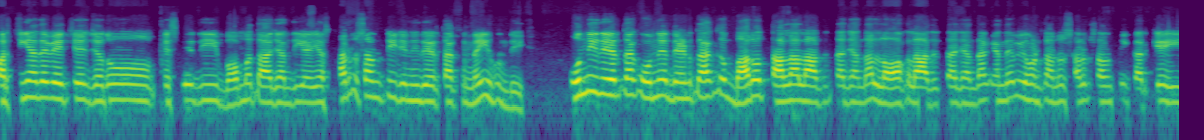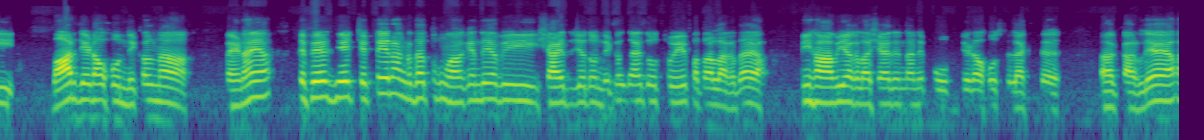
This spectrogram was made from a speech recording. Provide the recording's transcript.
ਪਰਚੀਆਂ ਦੇ ਵਿੱਚ ਜਦੋਂ ਕਿਸੇ ਦੀ ਬਹੁਮਤ ਆ ਜਾਂਦੀ ਹੈ ਜਾਂ ਸਰਬਸੰਮਤੀ ਜਿੰਨੀ ਦੇਰ ਤੱਕ ਨਹੀਂ ਹੁੰਦੀ ਉਨੀ ਦੇਰ ਤੱਕ ਉਹਨੇ ਦਿਨ ਤੱਕ ਬਾਹਰੋਂ ਤਾਲਾ ਲਾ ਦਿੱਤਾ ਜਾਂਦਾ ਲੋਕ ਲਾ ਦਿੱਤਾ ਜਾਂਦਾ। ਕਹਿੰਦੇ ਵੀ ਹੁਣ ਤੁਹਾਨੂੰ ਸਰਬਸੰਮਤੀ ਕਰਕੇ ਹੀ ਬਾਹਰ ਜਿਹੜਾ ਉਹ ਨਿਕਲਣਾ ਪੈਣਾ ਆ। ਤੇ ਫਿਰ ਜੇ ਚਿੱਟੇ ਰੰਗ ਦਾ ਧੂਆਂ ਕਹਿੰਦੇ ਆ ਵੀ ਸ਼ਾਇਦ ਜਦੋਂ ਨਿਕਲਦਾ ਹੈ ਤਾਂ ਉੱਥੋਂ ਇਹ ਪਤਾ ਲੱਗਦਾ ਆ ਵੀ ਹਾਂ ਵੀ ਅਗਲਾ ਸ਼ਾਇਦ ਇਹਨਾਂ ਨੇ ਪੋਪ ਜਿਹੜਾ ਉਹ ਸਿਲੈਕਟ ਕਰ ਲਿਆ ਆ।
